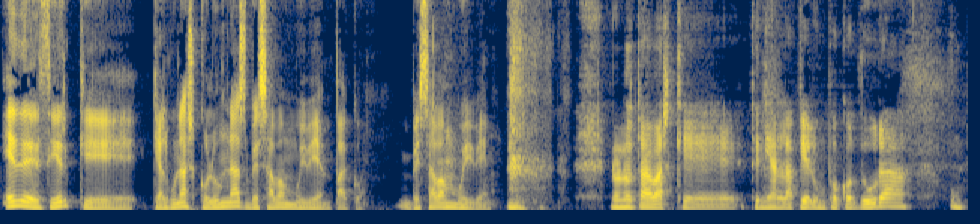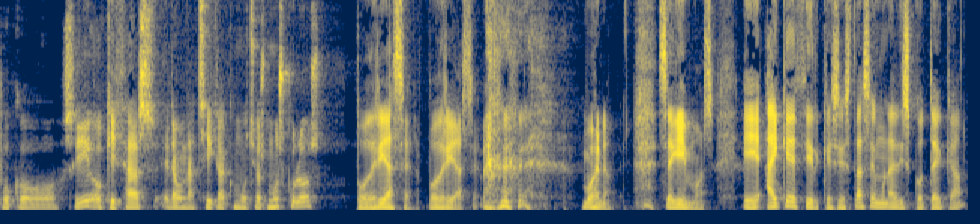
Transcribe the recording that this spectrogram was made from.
He de decir que, que algunas columnas besaban muy bien, Paco. Besaban muy bien. ¿No notabas que tenían la piel un poco dura? Un poco, sí, o quizás era una chica con muchos músculos. Podría ser, podría ser. Bueno, seguimos. Eh, hay que decir que si estás en una discoteca,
